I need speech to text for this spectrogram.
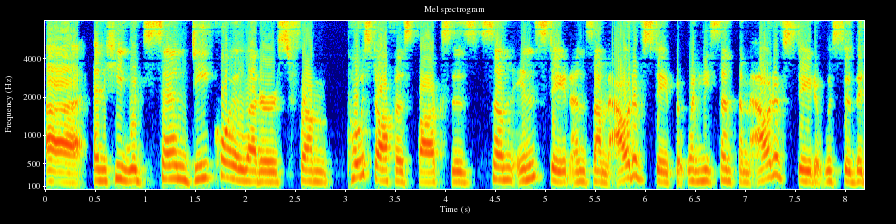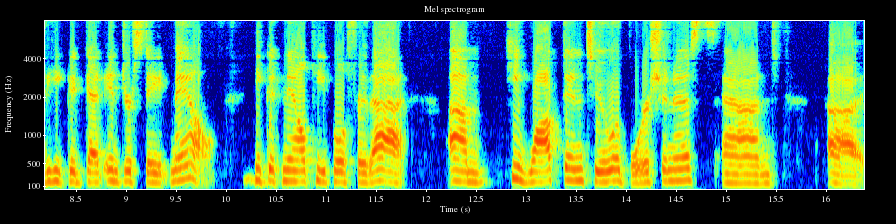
Uh, and he would send decoy letters from post office boxes, some in state and some out of state. But when he sent them out of state, it was so that he could get interstate mail. He could nail people for that. Um, he walked into abortionists and uh,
